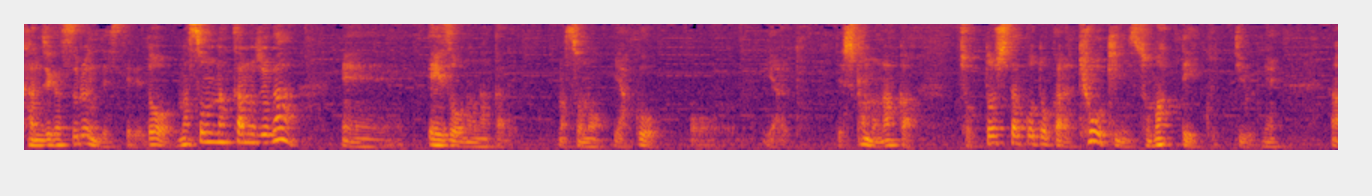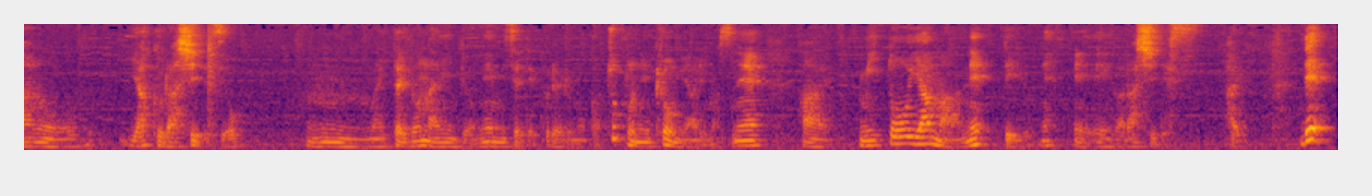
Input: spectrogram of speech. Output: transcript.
感じがするんですけれど、まあ、そんな彼女が、えー、映像の中で、まあ、その役をやると。でしかもなんかちょっとしたことから狂気に染まっていくっていうねあの役らしいですよ。うん、まあ、一体どんな演技をね見せてくれるのかちょっとね興味ありますね。はい。水戸山根っていうね、えー、映画らしいです。はい。で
